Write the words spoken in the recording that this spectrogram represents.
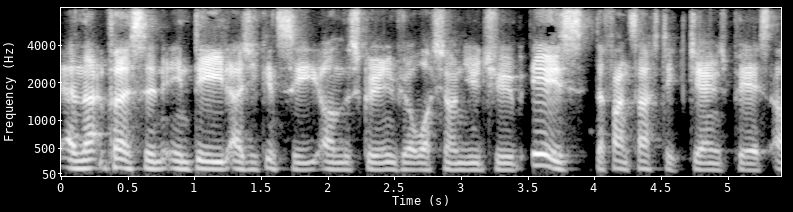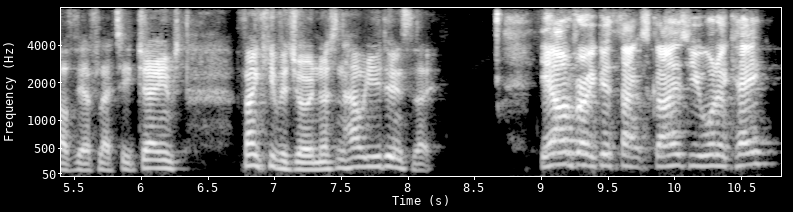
And that person, indeed, as you can see on the screen if you're watching on YouTube, is the fantastic James Pearce of The Athletic. James, thank you for joining us. And how are you doing today? Yeah, I'm very good. Thanks, guys. You all okay?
